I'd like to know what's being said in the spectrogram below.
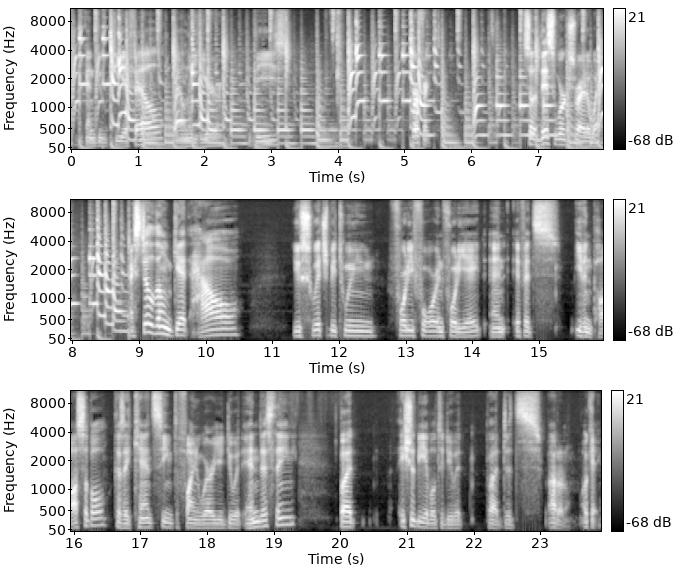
I can do PFL, I only hear these. Perfect. So this works right away. I still don't get how you switch between 44 and 48 and if it's even possible because I can't seem to find where you do it in this thing but I should be able to do it but it's I don't know okay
